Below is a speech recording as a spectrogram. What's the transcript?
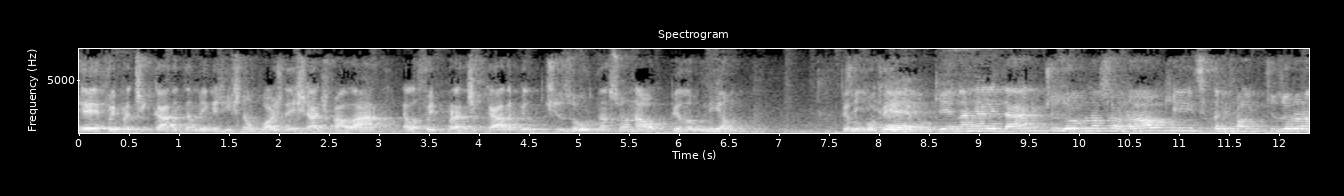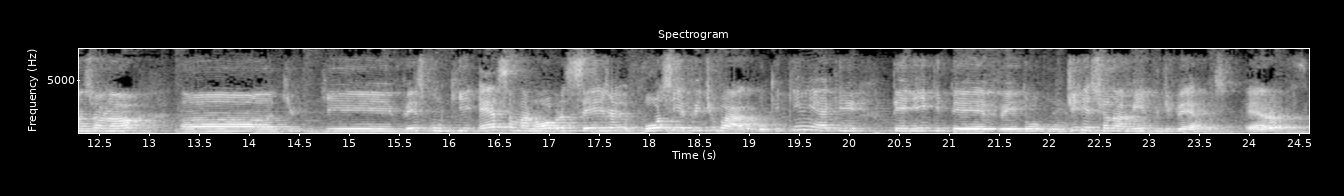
é, foi praticada também, que a gente não pode deixar de falar, ela foi praticada pelo Tesouro Nacional, pela União, pelo Sim, governo. É, porque na realidade o Tesouro Nacional, que você está me falando que o Tesouro Nacional ah, que, que fez com que essa manobra seja fosse efetivada, porque quem é que teria que ter feito o direcionamento de verbas? Era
